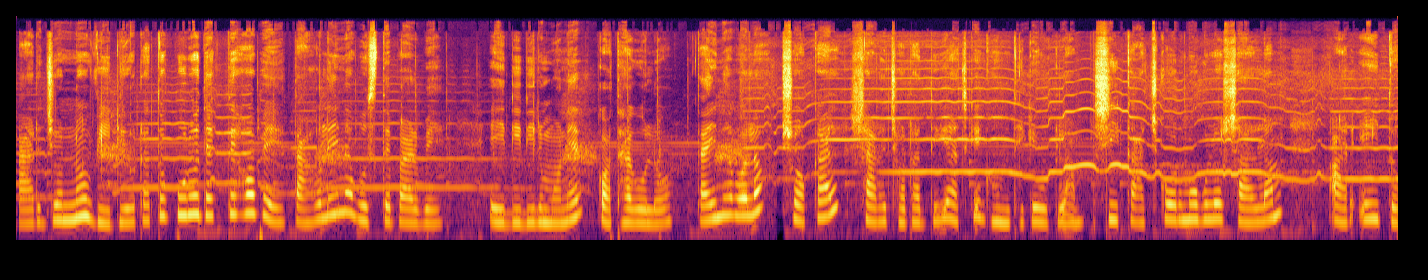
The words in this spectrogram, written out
তার জন্য ভিডিওটা তো পুরো দেখতে হবে, তাহলেই না বুঝতে পারবে এই দিদির মনের কথাগুলো, তাই না বলো? সকাল সাড়ে ছটার দিকে আজকে ঘুম থেকে উঠলাম। সেই কাজকর্মগুলো সারলাম, আর এই তো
